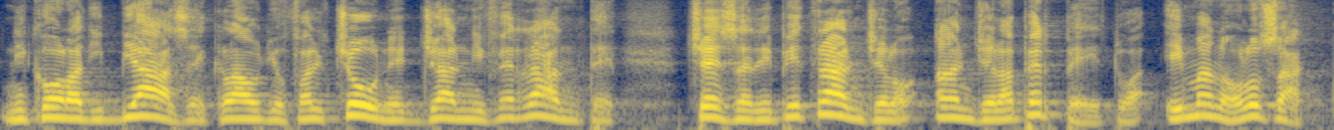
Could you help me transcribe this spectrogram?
Nicola Di Biase, Claudio Falcione, Gianni Ferrante, Cesare Pietrangelo, Angela Perpetua e Manolo Sacco.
